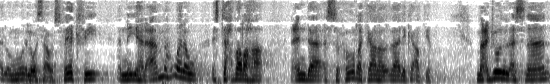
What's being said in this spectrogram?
الأمور الوساوس فيكفي النية العامة ولو استحضرها عند السحور لكان ذلك أطيب. معجون الأسنان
